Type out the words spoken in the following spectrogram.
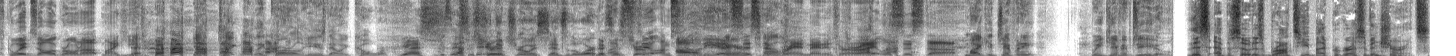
Squid's all grown up, Mikey. yeah, technically, Carl, he is now a coworker. Yes, this is In true. the truest sense of the word. This I'm is true. still, I'm still On the assistant talent. brand manager. All right, let's just. uh Mike and Tiffany, we give him to you. This episode is brought to you by Progressive Insurance.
